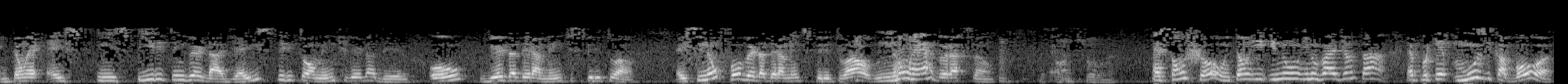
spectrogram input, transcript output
Então é, é, em espírito em verdade, é espiritualmente verdadeiro ou verdadeiramente espiritual. E se não for verdadeiramente espiritual, não é adoração. É só um show, né? É só um show, então e, e, não, e não vai adiantar. É porque música boa,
